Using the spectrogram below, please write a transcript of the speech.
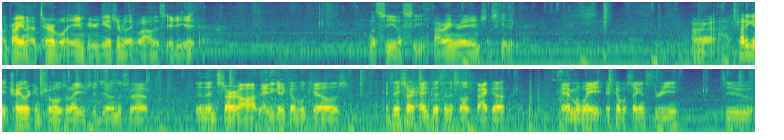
I'm probably to have terrible aim here. You guys are to be like, wow, this idiot. Let's see, let's see. Firing range, let's get it. Alright, try to get trailer controls, what I usually do on this map. And then start off, maybe get a couple kills. If they start head glitching this, I'll back up. Okay, I'm gonna wait a couple seconds. Three, two,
